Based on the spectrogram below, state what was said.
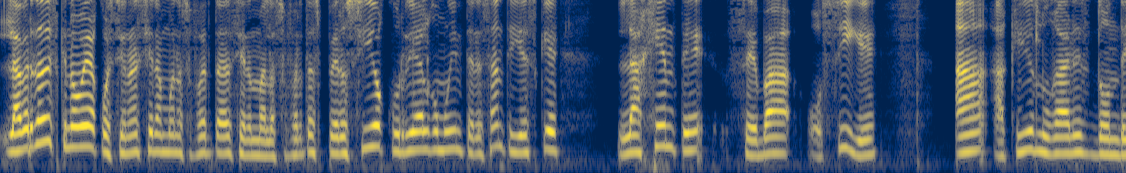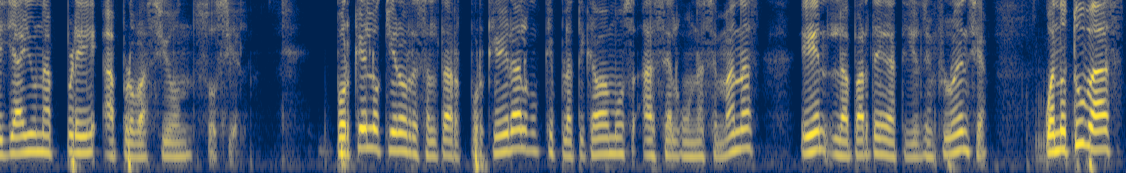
la verdad es que no voy a cuestionar si eran buenas ofertas, si eran malas ofertas, pero sí ocurría algo muy interesante y es que la gente se va o sigue a aquellos lugares donde ya hay una preaprobación social. ¿Por qué lo quiero resaltar? Porque era algo que platicábamos hace algunas semanas en la parte de gatillos de influencia. Cuando tú vas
